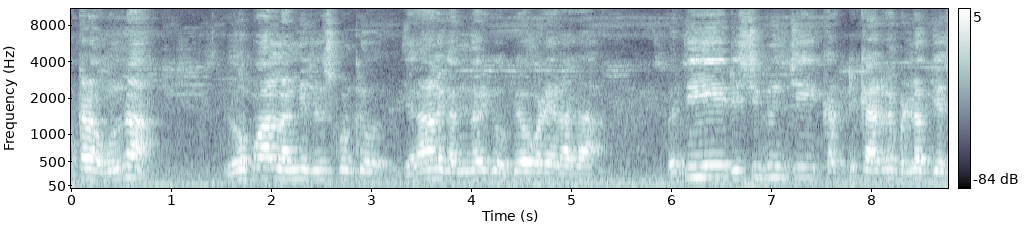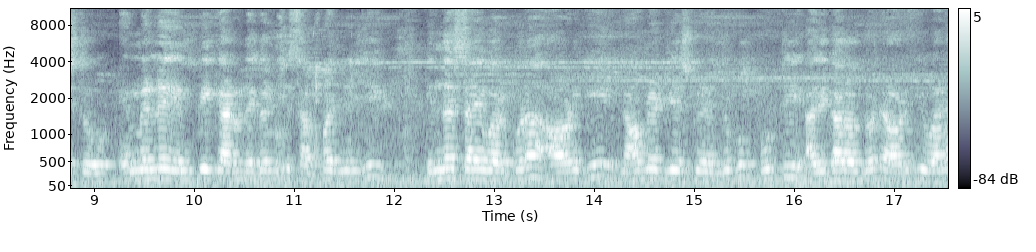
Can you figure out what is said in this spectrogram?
అక్కడ ఉన్న లోపాలన్నీ చూసుకుంటూ జనానికి అందరికీ ఉపయోగపడేలాగా ప్రతి డిస్టిక్ నుంచి కరెక్ట్ క్యాడర్ బిల్డప్ చేస్తూ ఎమ్మెల్యే ఎంపీ క్యాడర్ దగ్గర నుంచి సర్పంచ్ నుంచి కింద స్థాయి వరకు కూడా ఆవిడకి నామినేట్ చేసుకునేందుకు పూర్తి అధికారాలతో ఆవిడకి ఇవాళ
